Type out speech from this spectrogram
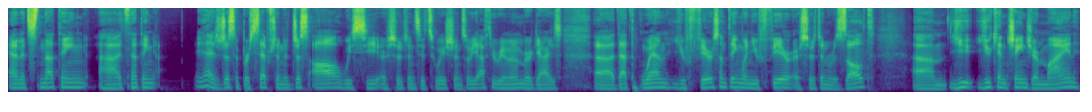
and it's nothing. Uh, it's nothing yeah, it's just a perception. It's just how we see a certain situation. So you have to remember, guys, uh, that when you fear something, when you fear a certain result, um, you you can change your mind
